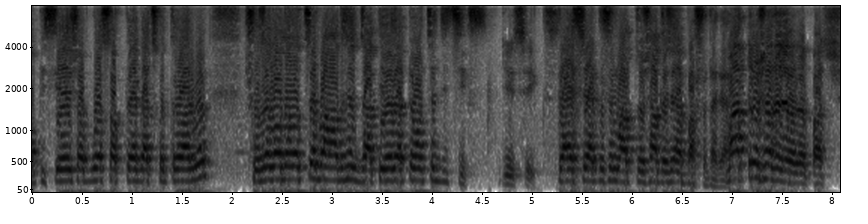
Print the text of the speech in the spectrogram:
অফিসে সবগুলো সফটওয়্যার কাজ করতে পারবেন। সোজা কথা হচ্ছে বাংলাদেশের জাতীয় ল্যাপটপ হচ্ছে G six G six price রাখতেছে মাত্র সাতাশ হাজার পাঁচশো টাকা। মাত্র সাত হাজার পাঁচশো।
